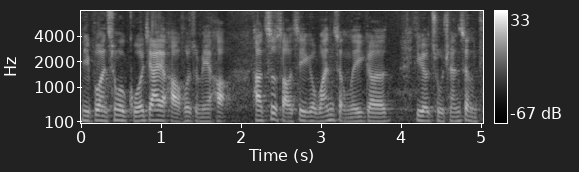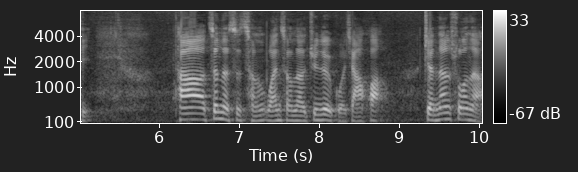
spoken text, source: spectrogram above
你不管称为国家也好，或什么也好，它至少是一个完整的一个一个主权政体。它真的是成完成了军队国家化。简单说呢，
